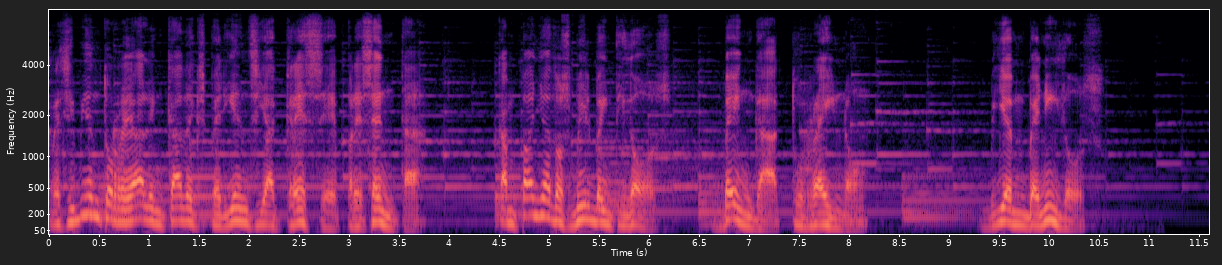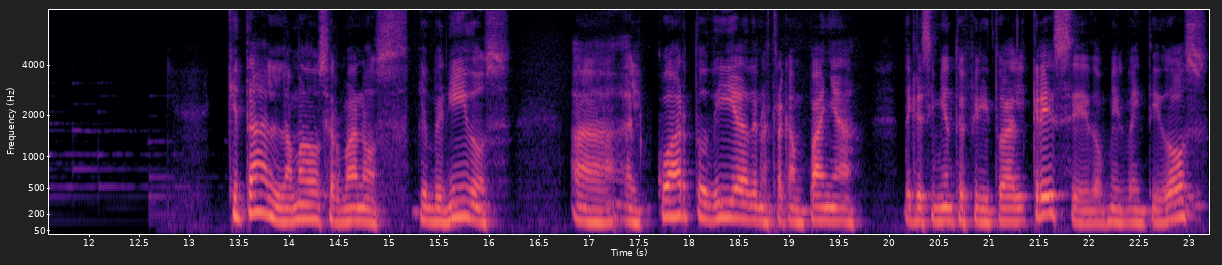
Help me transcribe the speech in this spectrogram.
Crecimiento Real en cada experiencia crece, presenta. Campaña 2022. Venga tu reino. Bienvenidos. ¿Qué tal, amados hermanos? Bienvenidos al cuarto día de nuestra campaña de crecimiento espiritual Crece 2022.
